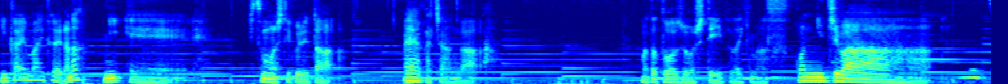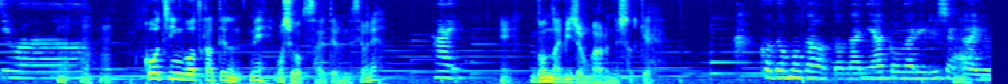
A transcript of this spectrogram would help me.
2回前くらいかな？に、えー質問してくれたあやかちゃんがまた登場していただきます。こんにちは。こんにちは。うんうんコーチングを使ってるねお仕事されてるんですよね。はい。えどんなビジョンがあるんでしたっけ？子供が大人に憧れる社会を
